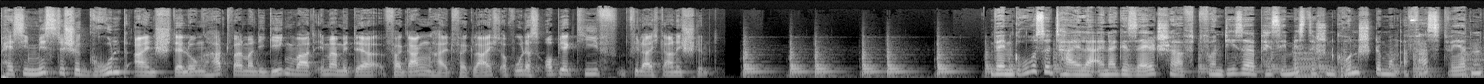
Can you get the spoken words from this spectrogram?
pessimistische Grundeinstellung hat, weil man die Gegenwart immer mit der Vergangenheit vergleicht, obwohl das objektiv vielleicht gar nicht stimmt. Wenn große Teile einer Gesellschaft von dieser pessimistischen Grundstimmung erfasst werden,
